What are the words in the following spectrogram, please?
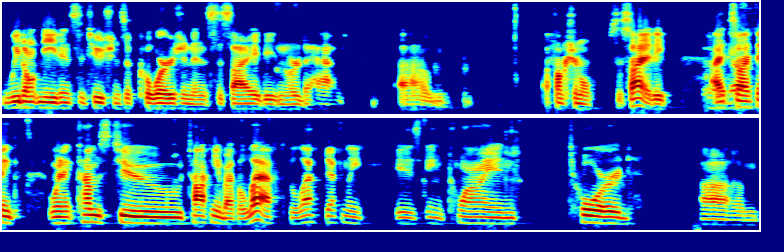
we don't need institutions of coercion in society in order to have um, a functional society. I, so I think when it comes to talking about the left, the left definitely is inclined toward. Um,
